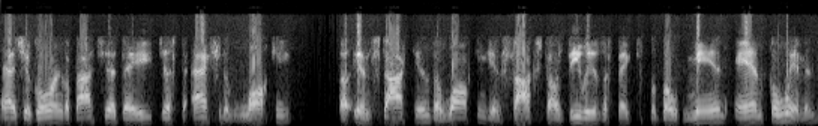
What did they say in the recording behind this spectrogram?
As you're going about your day, just the action of walking uh, in stockings or walking in socks, because Diva is effective for both men and for women.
